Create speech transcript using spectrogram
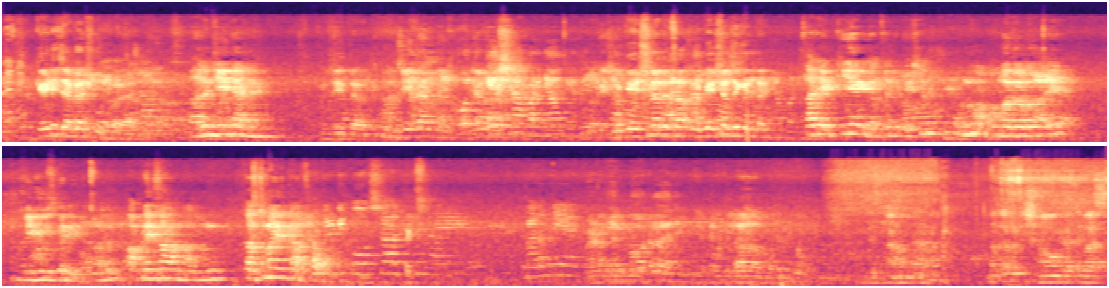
ਹੈ। ਕਿਹੜਾ ਜਗ੍ਹਾ ਸ਼ੂਟ ਹੋਇਆ? ਰਣਜੀਤ ਹੈ ਰਣਜੀਤ ਜਿਹਦਾ ਉਹ ਲੋਕੇਸ਼ਨਾਂ ਬਣੀਆਂ ਹੁੰਦੀਆਂ ਨੇ। ਲੋਕੇਸ਼ਨਾਂ ਦੇ ਲੋਕੇਸ਼ਨ ਸੀ ਕਿੰਨੇ ਸਰ ਇੱਕ ਹੀ ਉੱਥੇ ਲੋਕੇਸ਼ਨ ਉਹਨੂੰ ਆਪਾਂ ਕੇ ਯੂਜ਼ ਕਰੀਦਾ। ਮਤਲਬ ਆਪਣੇ ਹਿਸਾਬ ਨਾਲ ਉਹਨੂੰ ਕਸਟਮਾਈਜ਼ ਕਰ ਸਕਦੇ ਕੋਸਟਾਰ ਮੈਡਮ ਨੇ ਮੈਡਮ ਦੇ ਮਾਡਲ ਹੈ ਜੀ ਜਿਸ ਤਰ੍ਹਾਂ ਹੁੰਦਾ ਹੈ ਨਾ, ਮਤਲਬ ਕਿ ਸ਼ੌਂਕ ਹੈ ਤੇ ਬਸ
